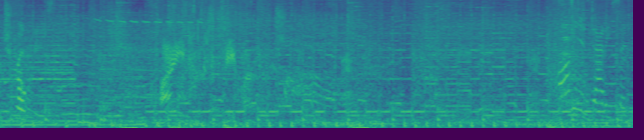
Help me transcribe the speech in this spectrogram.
list! Select trophies. Find keepers. Mommy and Daddy said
